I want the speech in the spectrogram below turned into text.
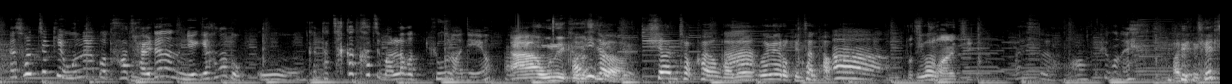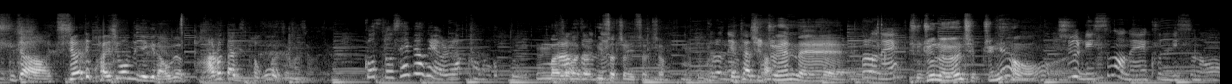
근데 솔직히 오늘 거 다 잘 되는 얘기 하나도 없고 그냥 다 착각하지 말라가 교훈 아니에요? 아 오늘 그거 아니잖아. 취한 척하는 거는 아. 의외로 괜찮다 아. 너 집중 이건- 안 했지? 아 피곤해 아 근데 쟤 진짜 지한테 관심 없는 얘기 나오면 바로 딴짓하고 맞아 맞아 맞아. 그것도 새벽에 연락하는 것도. 음, 맞아 아, 맞아 그러네. 있었죠 있었죠. 음. 그러네. 괜찮다. 집중했네. 그러네. 주주는 집중해요. 주 리스너네. 굿 리스너.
